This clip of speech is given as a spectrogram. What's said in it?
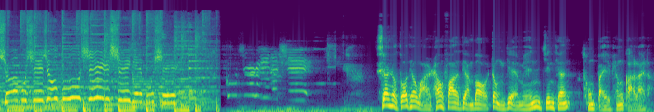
说不是就不是，是也不是。故事里的事先生昨天晚上发的电报，郑介民今天从北平赶来了。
